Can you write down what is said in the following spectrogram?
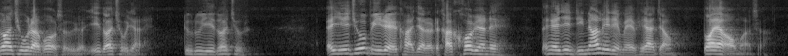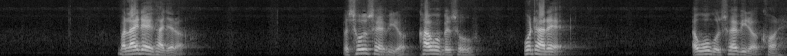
သွားချိုးတာပေါ့ဆိုပြီးတော့ရေသွားချိုးကြတယ်တူတူရေသွားချိုးအရေချိုးပြီးတဲ့အခါကျတော့တခါခေါ်ပြန်တယ်တကယ်ချင်းဒီနားလေးတွေပဲဖះเจ้าသွားရအောင်ပါဆိုမလိုက်တဲ့အခါကျတော့ ပစိုးဆွဲပြီးတော့ခါဝတ်ပစိုးဝတ်ထားတဲ့အဝိုးကိုဆွဲပြီးတော့ခေါ်တယ်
